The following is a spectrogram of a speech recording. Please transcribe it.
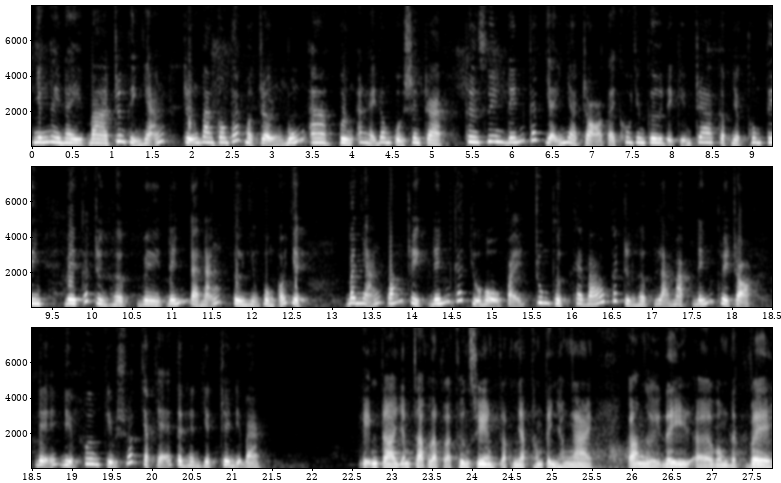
Những ngày này, bà Trương Thị Nhãn, trưởng ban công tác mặt trận 4A, phường An Hải Đông, quận Sơn Trà, thường xuyên đến các dãy nhà trọ tại khu dân cư để kiểm tra cập nhật thông tin về các trường hợp về đến Đà Nẵng từ những vùng có dịch. Bà Nhãn quán triệt đến các chủ hộ phải trung thực khai báo các trường hợp lạ mặt đến thuê trọ để địa phương kiểm soát chặt chẽ tình hình dịch trên địa bàn. Kiểm tra giám sát là phải thường xuyên cập nhật thông tin hàng ngày. Có người đi ở vùng dịch về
